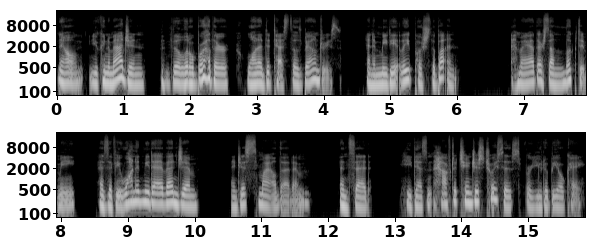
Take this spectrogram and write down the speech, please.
Now, you can imagine the little brother wanted to test those boundaries and immediately pushed the button. And my other son looked at me as if he wanted me to avenge him. I just smiled at him and said, He doesn't have to change his choices for you to be okay.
